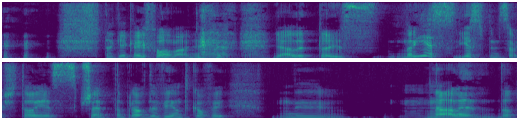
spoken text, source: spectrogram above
tak jak iPhone'a, nie? Tak, tak. nie? Ale to jest, no jest, jest w tym coś. To jest sprzęt naprawdę wyjątkowy. Yy, no ale no,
